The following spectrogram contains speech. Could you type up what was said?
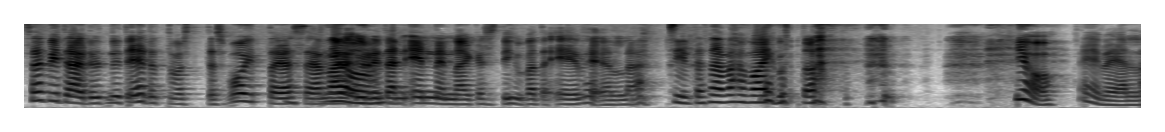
sä pitäydyt nyt ehdottomasti tässä voittajassa ja mä Joo. yritän ennenaikaisesti hyvätä E EVL. Siltä tämä vähän vaikuttaa. Joo, EVL.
